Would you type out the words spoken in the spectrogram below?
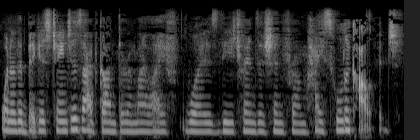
One of the biggest changes I've gone through in my life was the transition from high school to college,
